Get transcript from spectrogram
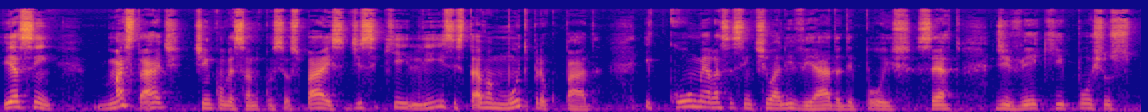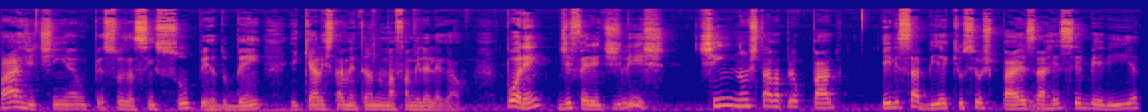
E assim, mais tarde, Tim conversando com seus pais, disse que Liz estava muito preocupada. E como ela se sentiu aliviada depois, certo? De ver que, poxa, os pais de Tim eram pessoas assim super do bem e que ela estava entrando numa família legal. Porém, diferente de Liz, Tim não estava preocupado. Ele sabia que os seus pais a, receberia,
